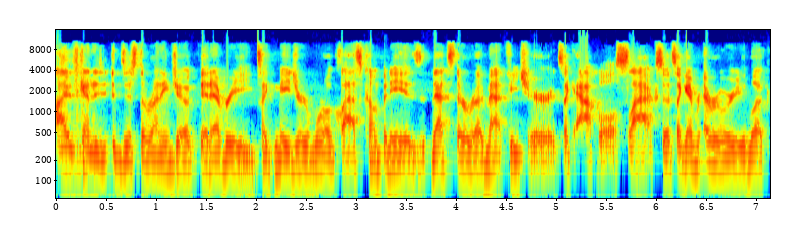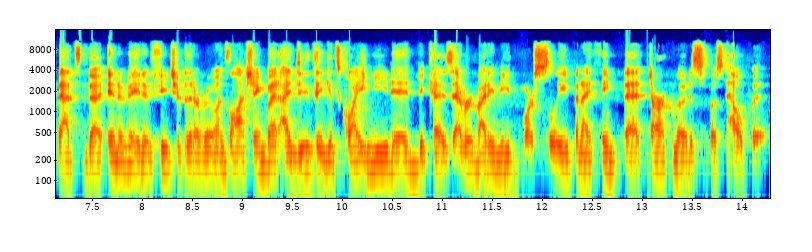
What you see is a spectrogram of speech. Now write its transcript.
I was kind of just the running joke that every it's like major world class company is that's their roadmap feature. It's like Apple, Slack. So it's like every, everywhere you look, that's the innovative feature that everyone's launching. But I do think it's quite needed because everybody needs more sleep, and I think that dark mode is supposed to help it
